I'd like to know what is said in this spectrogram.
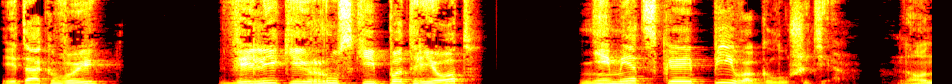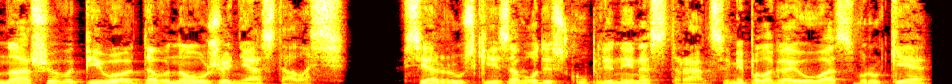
Итак, вы, великий русский патриот, немецкое пиво глушите. Но нашего пива давно уже не осталось. Все русские заводы скуплены иностранцами. Полагаю, у вас в руке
